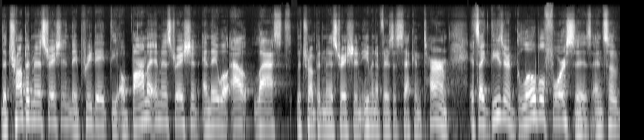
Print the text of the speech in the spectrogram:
the Trump administration, they predate the Obama administration, and they will outlast the Trump administration even if there's a second term. It's like these are global forces. And so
